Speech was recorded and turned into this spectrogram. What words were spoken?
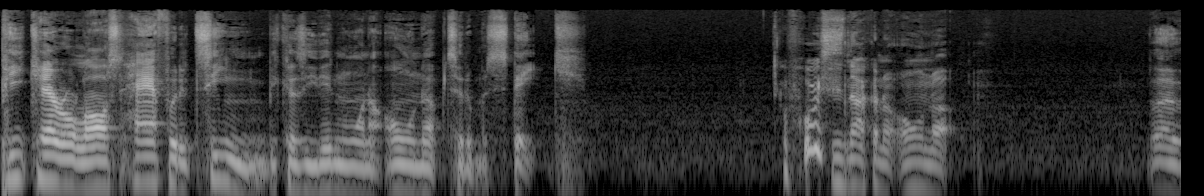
Pete Carroll lost half of the team because he didn't want to own up to the mistake. Of course, he's not gonna own up. But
